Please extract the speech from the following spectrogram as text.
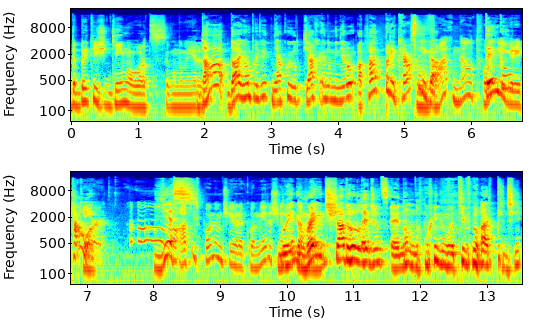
The British Game Awards са го номинирали. Да, да, имам предвид, някой от тях е номинирал. А това е прекрасна игра. Това е една от твоите Tangle игрички. Tower. Yes. Аз си спомням, че я рекламираше Но не на Raid. Shadow Legends е едно много иновативно RPG,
